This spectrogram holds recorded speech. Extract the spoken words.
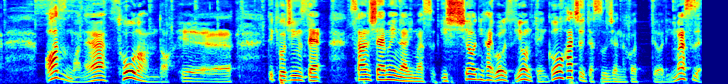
ー。東ね。そうなんだ。へえ。で、巨人戦。3試合目になります。1勝2敗、ボルス4.58といった数字が残っております。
